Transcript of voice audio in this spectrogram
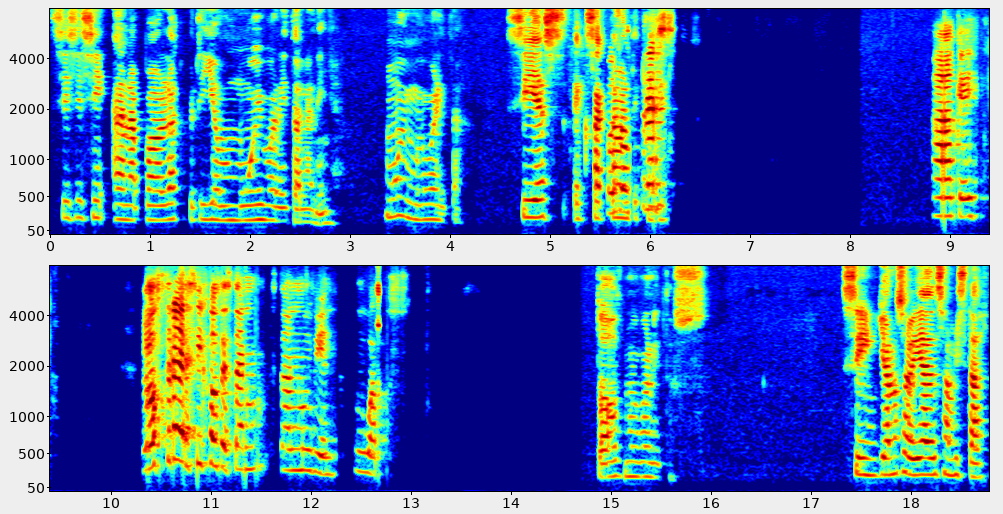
Sí, sí, sí. Ana Paula Capetillo, muy bonita la niña. Muy, muy bonita. Sí, es exactamente. Pues los tres. Ah, ok. Los tres hijos están, están muy bien, muy guapos. Todos muy bonitos. Sí, yo no sabía de esa amistad.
